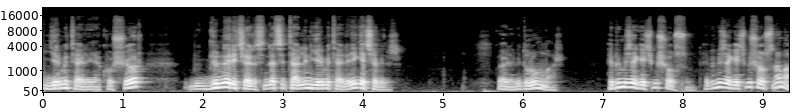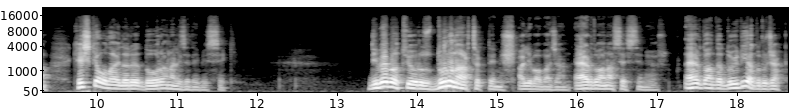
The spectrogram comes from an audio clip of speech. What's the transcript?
20 TL'ye koşuyor. Günler içerisinde sterlin 20 TL'yi geçebilir. Böyle bir durum var. Hepimize geçmiş olsun. Hepimize geçmiş olsun ama keşke olayları doğru analiz edebilsek. Dibe batıyoruz durun artık demiş Ali Babacan. Erdoğan'a sesleniyor. Erdoğan da duydu ya duracak.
